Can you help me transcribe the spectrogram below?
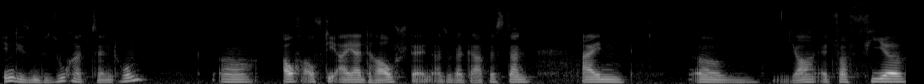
in diesem Besucherzentrum äh, auch auf die Eier draufstellen. Also da gab es dann ein, ähm, ja, etwa vier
